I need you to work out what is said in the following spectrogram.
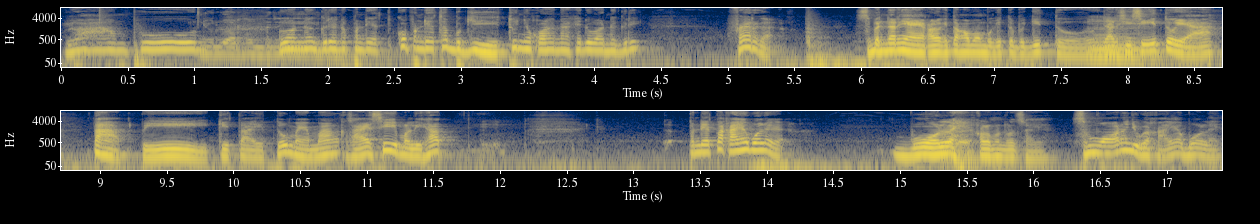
Ya ampun. Di luar negeri. Luar negeri anak pendeta. Kok pendeta begitu nyekolah anaknya di luar negeri? Fair gak? Sebenarnya ya kalau kita ngomong begitu-begitu dari sisi itu ya. Tapi kita itu memang saya sih melihat pendeta kaya boleh gak? Boleh kalau menurut saya. Semua orang juga kaya boleh.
